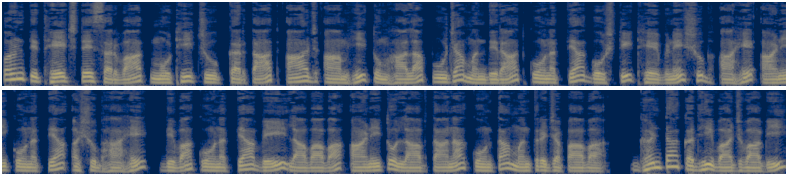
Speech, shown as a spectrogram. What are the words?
पण तिथेच ते सर्वात मोठी चूक करतात. आज आम्ही तुम्हाला पूजा मंदिरात कोणत्या गोष्टी ठेवणे शुभ आहे आणि कोणत्या अशुभ आहे? दिवा कोणत्या वेळी लावावा आणि तो लावताना कोणता मंत्र जपावा? घंटा कधी वाजवावी?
